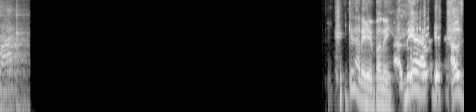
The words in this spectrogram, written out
Yeah, what's up, Rock? Get out of here, Bunny. Uh, man, I, was- I was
